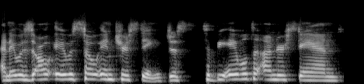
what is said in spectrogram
and it was oh it was so interesting just to be able to understand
